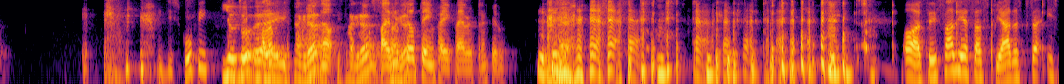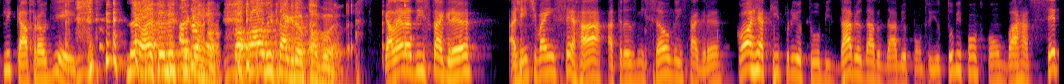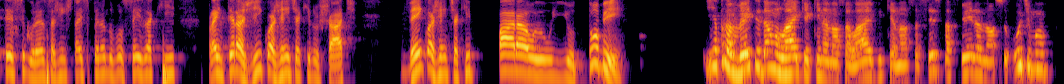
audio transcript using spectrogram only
Desculpe. YouTube, uh, Instagram, Não, Instagram. Faz Instagram. o seu tempo aí, Kleber, tranquilo. Ó, vocês fazem essas piadas, precisa explicar para a audiência. Não, essa não explica, não. Só fala do Instagram, por favor. Galera do Instagram, a gente vai encerrar a transmissão do Instagram. Corre aqui para o YouTube, www.youtube.com.br CT Segurança. A gente está esperando vocês aqui para interagir com a gente aqui no chat. Vem com a gente aqui para o YouTube. E aproveita e dá um like aqui na nossa live, que é a nossa sexta-feira, nosso último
